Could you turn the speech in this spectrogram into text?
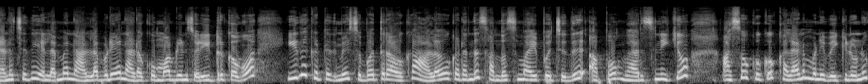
நினச்சது எல்லாமே நல்லபடியாக நடக்குமா? அப்படின்னு சொல்லிட்டு இருக்கவும் இது கிட்டதுமே சுபத்ராவுக்கு அளவு கடந்த சந்தோஷமாகி போச்சுது. அப்போ வர்ஷினிக்கும் அசோக்குக்கும் கல்யாணம் பண்ணி வைக்கணும்னு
